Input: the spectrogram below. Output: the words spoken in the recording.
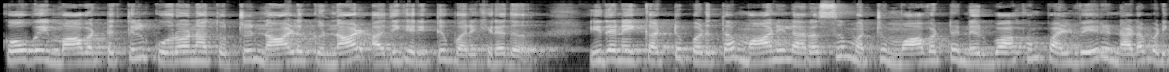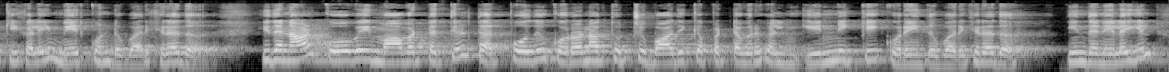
கோவை மாவட்டத்தில் கொரோனா தொற்று நாளுக்கு நாள் அதிகரித்து வருகிறது. இதனை கட்டுப்படுத்த மாநில அரசு மற்றும் மாவட்ட நிர்வாகம் பல்வேறு நடவடிக்கைகளை மேற்கொண்டு வருகிறது. இதனால் கோவை மாவட்டத்தில் தற்போது கொரோனா தொற்று பாதிக்கப்பட்டவர்களின் எண்ணிக்கை குறைந்து வருகிறது. இந்த நிலையில்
